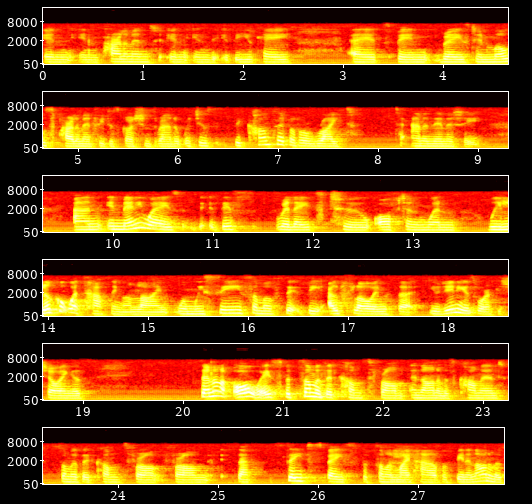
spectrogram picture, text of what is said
in, in Parliament in, in the, the UK, uh, it's been raised in most parliamentary discussions around it, which is the concept of a right to anonymity. And in many ways, th- this relates to often when we look at what's happening online, when we see some of the, the outflowings that Eugenia's work is showing us, they're not always, but some of it comes from anonymous comment, some of it comes from, from that safe space that someone might have of being anonymous.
